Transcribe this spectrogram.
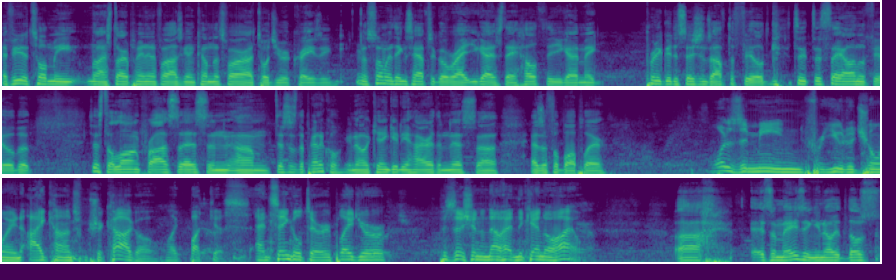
if you had told me when I started playing NFL I was going to come this far, I told you you were crazy. You know, so many things have to go right. You got to stay healthy. You got to make pretty good decisions off the field to, to stay on the field. But just a long process, and um, this is the pinnacle. You know, it can't get any higher than this uh, as a football player. What does it mean for you to join icons from Chicago like Butkus and Singletary played your position and now heading to Canton, Ohio? Uh, it's amazing. You know, those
